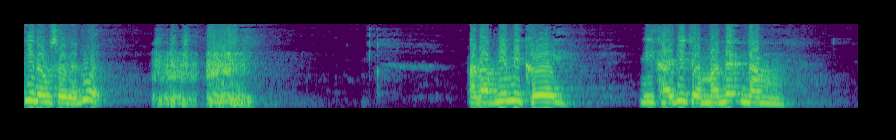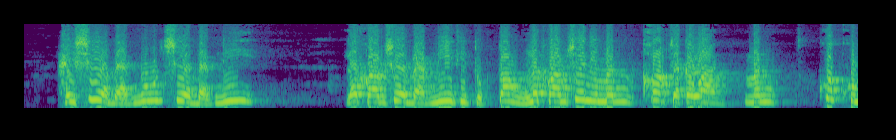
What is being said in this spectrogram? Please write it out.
ที่นำเสนอด้วยอาดับนี้ไม่เคย มีใครที่จะมาแนะนำให้เชื่อแบบนู้นเชื่อแบบนี้ และความเชื่อแบบนี้ที่ถูกต้อง และความเชื่อนี้มันครอบจักรวาลมันควบคุม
